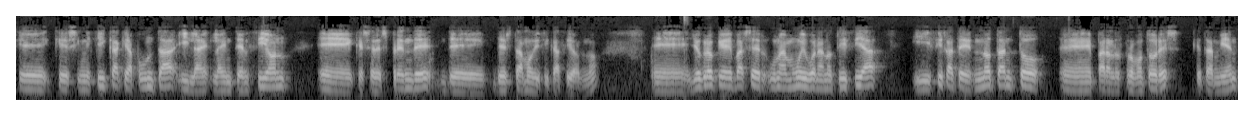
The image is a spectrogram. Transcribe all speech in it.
que, significa, que apunta y la, intención eh, que se desprende de, esta modificación. Eh, yo creo que va a ser una muy buena noticia y fíjate, no tanto eh, para los promotores, que también,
